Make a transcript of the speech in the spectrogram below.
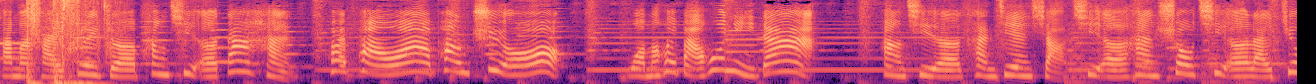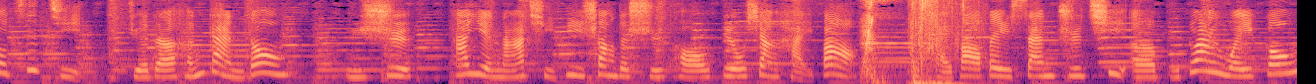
他们还对着胖企鹅大喊：“快跑啊，胖企鹅！我们会保护你的。”胖企鹅看见小企鹅和瘦企鹅来救自己，觉得很感动，于是他也拿起地上的石头丢向海豹。海豹被三只企鹅不断围攻，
